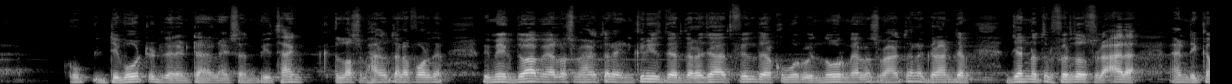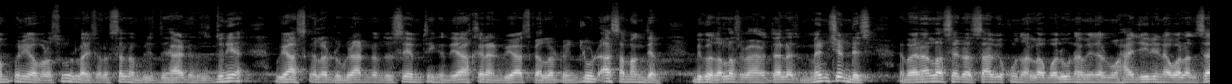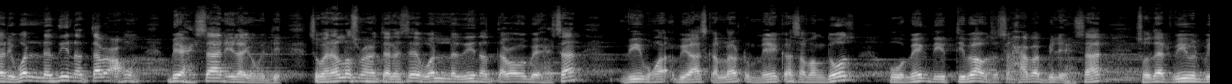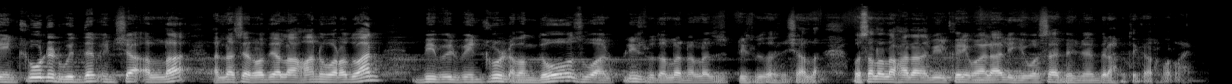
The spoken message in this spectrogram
who devoted their entire lives and we thank Allah subhanahu wa ta'ala for them. We make dua, may Allah subhanahu wa ta'ala increase their darajat, fill their qubur with nur, may Allah subhanahu wa ta'ala grant them Jannatul Firdausul Ala and the company of Rasulullah sallallahu which they had in this dunya. We ask Allah to grant them the same thing in the akhirah and we ask Allah to include us among them because Allah subhanahu wa ta'ala has mentioned this. And when Allah said, As-sabiqun Allah waluna min al-muhajirin wal-ansari wal-ladhina tab'ahum bi-ihsan ila yawmiddin. So when Allah subhanahu wa ta'ala said, wal-ladhina tab'ahu bi-ihsan, we, we ask Allah to make us among those who make the ittiba of the Sahaba bil ihsan, so that we will be included with them, insha'Allah. Allah said, radiallahu anhu wa radwan, we will be included among those who are pleased with Allah and Allah is pleased with us, inshallah. Wa sallallahu ala nabiyil kareem wa ala alihi wa sahbihi bi rahmatika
